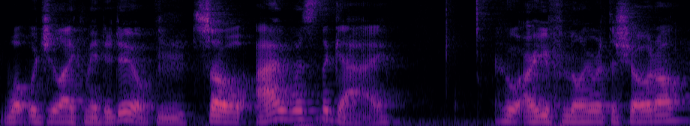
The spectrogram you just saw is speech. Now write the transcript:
what would you like me to do? Hmm. So I was the guy who are you familiar with the show at all?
